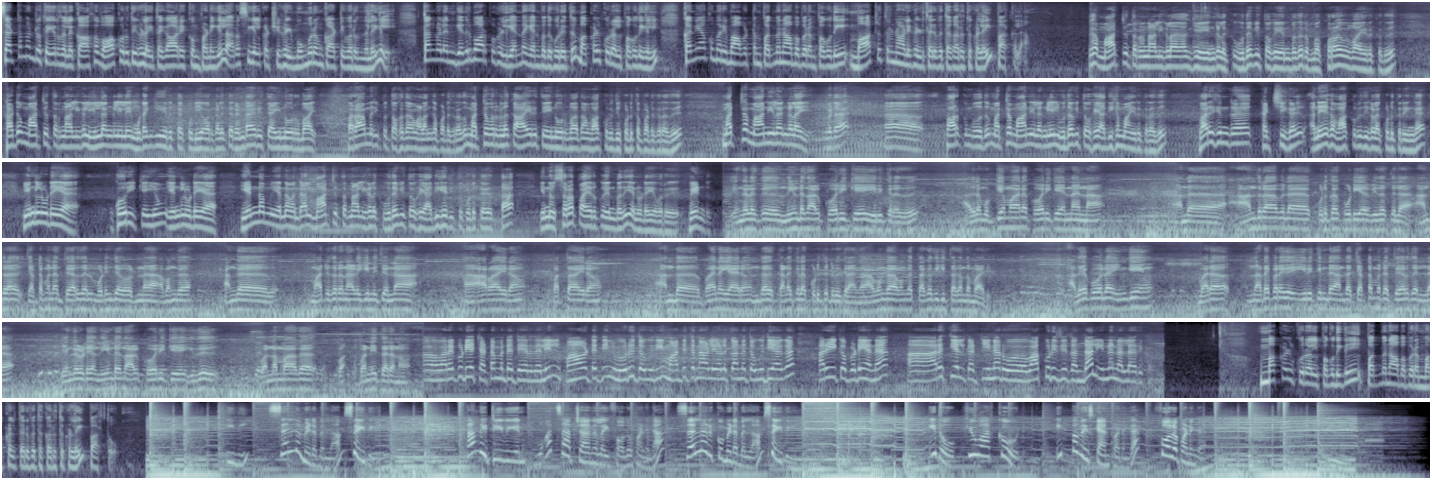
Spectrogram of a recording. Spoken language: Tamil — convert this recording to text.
சட்டமன்ற தேர்தலுக்காக வாக்குறுதிகளை தயாரிக்கும் பணியில் அரசியல் கட்சிகள் மும்முரம் காட்டி வரும் நிலையில் தங்களின் எதிர்பார்ப்புகள் என்ன என்பது குறித்து மக்கள் குரல் பகுதியில் கன்னியாகுமரி மாவட்டம் பத்மநாபபுரம் பகுதி மாற்றுத்திறனாளிகள் தெரிவித்த கருத்துக்களை பார்க்கலாம். மிக மாற்றுத்திறனாளிகளாகிய எங்களுக்கு உதவித்தொகை என்பது ரொம்ப குறைவாக இருக்குது. கடும் மாற்றுத்திறனாளிகள் இல்லங்களிலே முடங்கி இருக்கக்கூடியவர்களுக்கு ரெண்டாயிரத்தி ஐநூறுரூபாய் பராமரிப்பு தொகை தான் வழங்கப்படுகிறது. மற்றவர்களுக்கு ஆயிரத்தி ஐநூறுரூபா தான் வாக்குறுதி கொடுக்கப்படுகிறது. மற்ற மாநிலங்களை விட பார்க்கும்போது மற்ற மாநிலங்களில் உதவித்தொகை அதிகமாக இருக்கிறது வருகின்ற கட்சிகள் அநேக வாக்குறுதிகளை கொடுக்குறீங்க. எங்களுடைய கோரிக்கையும் எங்களுடைய எண்ணம் என்னவென்றால் மாற்றுத்திறனாளிகளுக்கு உதவித்தொகை அதிகரித்து கொடுக்கத்தான் இன்னும் சிறப்பாக இருக்கும் என்பது என்னுடைய ஒரு வேண்டும் எங்களுக்கு நீண்ட நாள் கோரிக்கை இருக்கிறது. அதில் முக்கியமான கோரிக்கை என்னென்னா அந்த ஆந்திராவில் கொடுக்கக்கூடிய விதத்தில் ஆந்திரா சட்டமன்ற தேர்தல் முடிஞ்ச உடனே அவங்க அங்கே மாற்றுத்திறனாளிக்குன்னு சொன்னால் ஆறாயிரம் பத்தாயிரம் அந்த பதினையாயிரம் இந்த கணக்கில் கொடுத்துட்டு இருக்கிறாங்க. அவங்க அவங்க தகுதிக்கு தகுந்த மாதிரி. அதே போல் இங்கேயும் வர நடைபெற இருக்கின்ற அந்த சட்டமன்ற தேர்தலில் எங்களுடைய நீண்ட நாள் கோரிக்கை இது வண்ணமாக பண்ணி தரணும் வரக்கூடிய சட்டமன்ற தேர்தலில் மாவட்டத்தின் ஒரு தொகுதி மாற்றுத்திறனாளிகளுக்கான தொகுதியாக அறிவிக்கப்படும் என அரசியல் கட்சியினர் வாக்குறுதி தந்தால் இன்னும் நல்லா இருக்கும். மக்கள் குரல் பகுதியில் பத்மநாபபுரம் மக்கள் தெரிவித்த கருத்துக்களை பார்த்தோம். இனி செல்லும் இடமெல்லாம் செய்தி. தந்தை டிவியின் வாட்ஸ்அப் சேனலை ஃபாலோ பண்ணினா செல்ல இருக்கும் இடமெல்லாம் செய்தி. இதோ கியூஆர் கோட் இப்பவே ஸ்கேன் பண்ணுங்க. ஃபாலோ பண்ணுங்கள்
